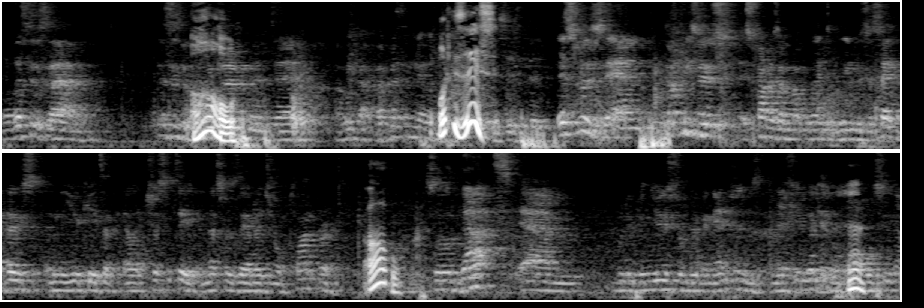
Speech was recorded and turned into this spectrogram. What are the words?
Well, this is um, this is Oh. room and uh, a wee bit of everything really. What is this? This was um, Dumfries house, as far as I'm not willing to believe, was the second house in the UK to have electricity, and this was the original plant room. Oh, So that um, would have been used for moving engines, and if you look at the wall, see that?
